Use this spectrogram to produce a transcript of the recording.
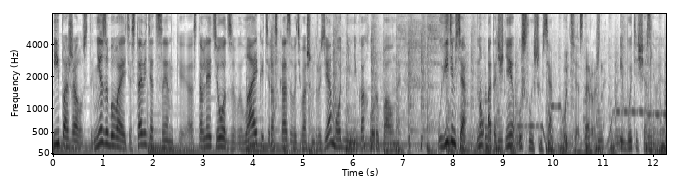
И, пожалуйста, не забывайте ставить оценки, оставляйте отзывы, лайкайте, рассказывать вашим друзьям о дневниках Лоры Павловны. Увидимся, ну, а точнее, услышимся. Будьте осторожны. И будьте счастливы.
